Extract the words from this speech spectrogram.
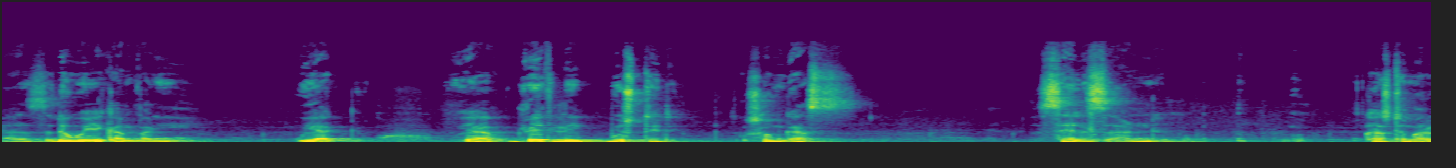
As the Way company, we, are, we have greatly boosted Somgas sales and customer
